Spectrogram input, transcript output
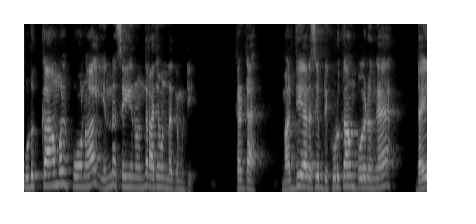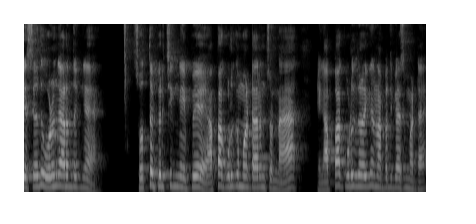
கொடுக்காமல் போனால் என்ன செய்யணும் தான் ராஜமன்னா கமிட்டி. கரெக்டா மத்திய அரசு இப்படி கொடுக்காம போயிடுங்க. தயவுசெய்து ஒழுங்காக இருந்துக்குங்க. சொத்தை பிரிச்சுங்க இப்போ அப்பா கொடுக்க மாட்டாருன்னு சொன்னால் எங்கள் அப்பா கொடுக்குற வரைக்கும் நான் பற்றி பேச மாட்டேன்.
